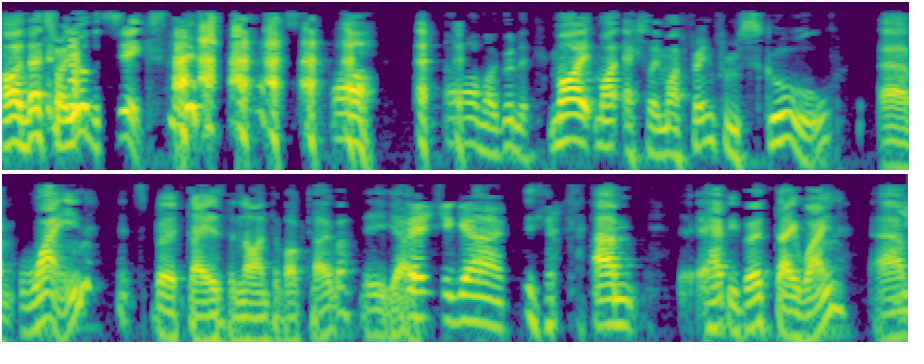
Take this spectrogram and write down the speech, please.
Oh, that's right. You're the sixth. oh, oh my goodness. My, my, actually, my friend from school, um, Wayne, its birthday is the 9th of October. There you go. there you go. Um, happy birthday, Wayne. Um,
